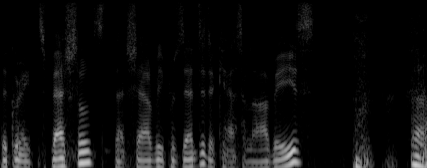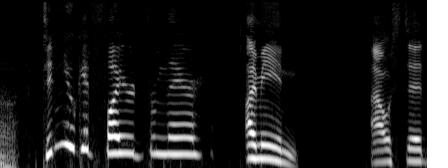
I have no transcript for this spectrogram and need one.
the great specials that shall be presented at Castle Arby's. Uh, didn't you get fired from there? I mean, ousted,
